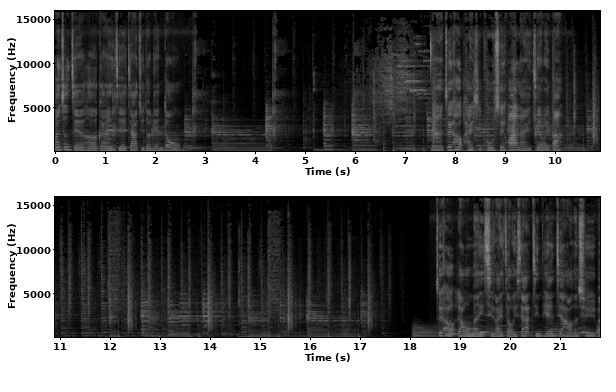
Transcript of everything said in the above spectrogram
万圣节和感恩节家具的联动。那最后还是铺碎花来结尾吧。一起来走一下今天建好的区域吧。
